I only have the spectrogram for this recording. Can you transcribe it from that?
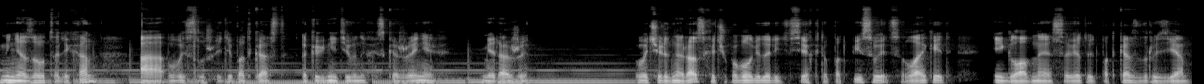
меня зовут Алихан, а вы слушаете подкаст о когнитивных искажениях «Миражи». В очередной раз хочу поблагодарить всех, кто подписывается, лайкает и, главное, советует подкаст друзьям.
